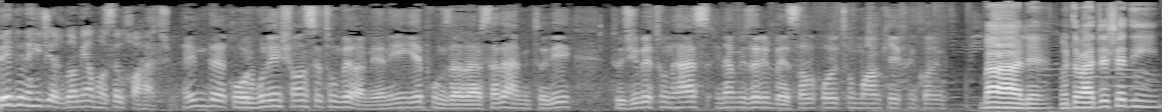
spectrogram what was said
بدون هیچ اقدامی هم حاصل خواهد شد. این قربون این شانستون برم. یعنی یه 15 درصد همینطوری تو جیبتون هست. اینم می‌ذارید به حساب خودتون. ما هم کیف می‌کنیم. بله. متوجه شدین؟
